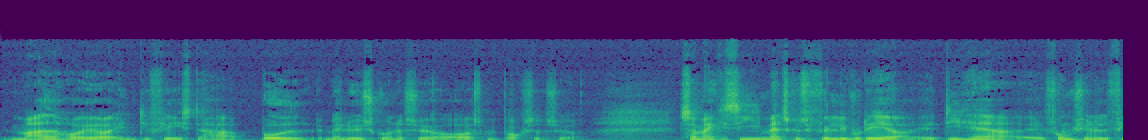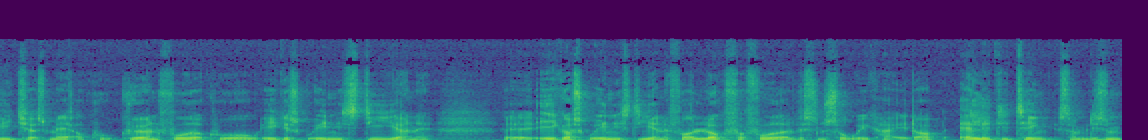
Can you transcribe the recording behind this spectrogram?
meget højere end de fleste har, både med løsgående søer og også med boksede søer. Så man kan sige, man skal selvfølgelig vurdere øh, de her funktionelle features med at kunne køre en foderkurve, ikke skulle ind i stierne, øh, ikke at skulle ind i stierne for at lukke for fodret, hvis en så ikke har et op. Alle de ting, som ligesom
